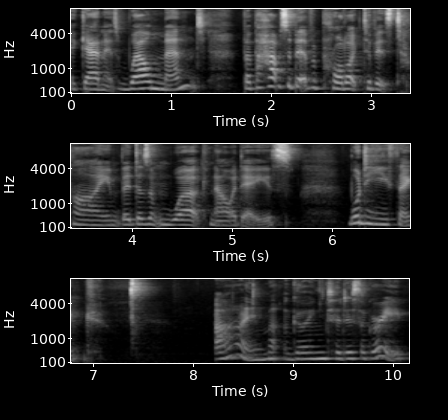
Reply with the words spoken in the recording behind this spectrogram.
again, it's well meant, but perhaps a bit of a product of its time that doesn't work nowadays. What do you think? I'm going to disagree.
